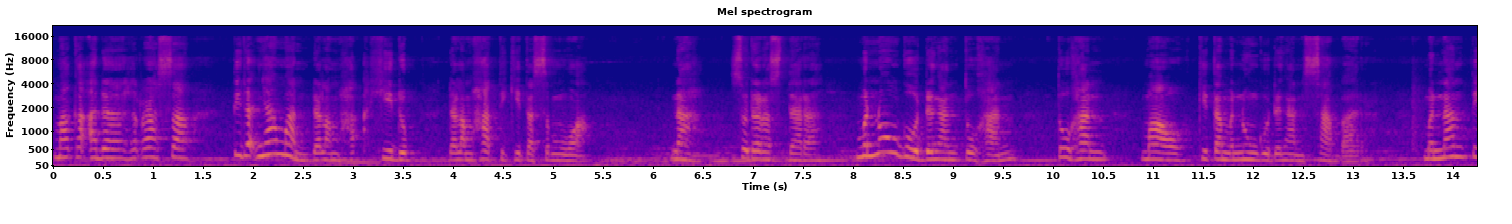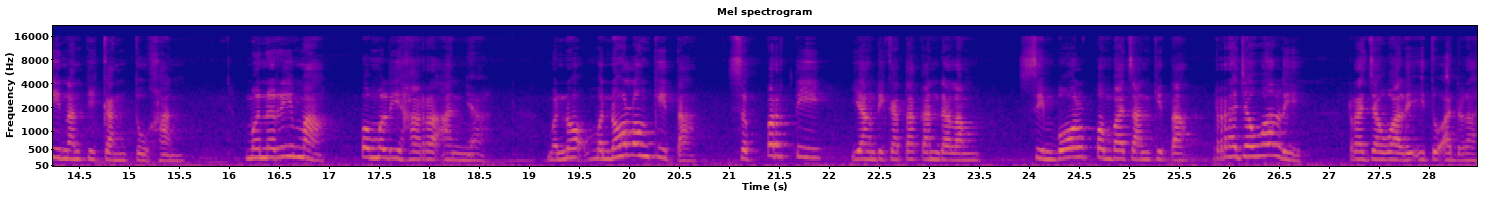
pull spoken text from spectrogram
maka ada rasa tidak nyaman dalam hidup, dalam hati kita semua. Nah, saudara-saudara, menunggu dengan Tuhan, Tuhan mau kita menunggu dengan sabar, menanti-nantikan Tuhan, menerima pemeliharaannya, menolong kita seperti yang dikatakan dalam simbol pembacaan kita Raja Wali. Raja Wali itu adalah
